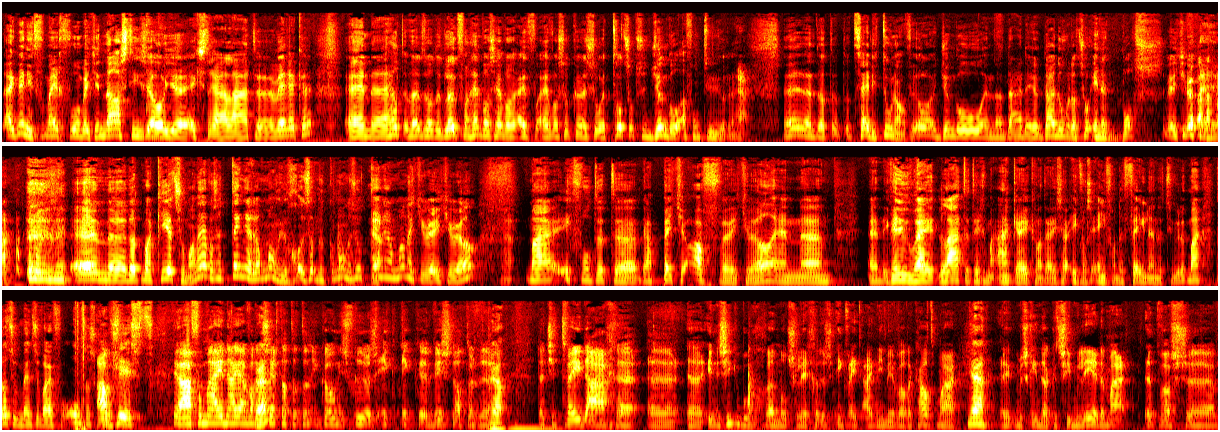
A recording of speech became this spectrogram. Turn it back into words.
ik weet niet, voor mijn gevoel een beetje nasty zo je extra laten werken. En uh, wat ik leuk van hem was, hij was, hij, was ook een soort trots op zijn jungle-avonturen. Ja. Uh, dat, dat, dat, zei hij toen al. Oh, jungle, en daar, daar doen we dat zo in het bos, weet je wel. Ja, en uh, dat markeert zo'n man. Hij was een tengere man. God, is dat een man, zo'n tengere mannetje, weet je wel. Maar ik vond het, ja, petje af, weet je wel. En ehm, en ik weet niet hoe hij later tegen me aankeek, want hij zei, ik was een van de velen natuurlijk. Maar dat soort mensen waren voor ons als collegist... Ja, voor mij, nou ja, wat ik zeg dat het een iconisch figuur is. Ik, ik uh, wist dat er... Uh, dat je twee dagen uh, in de ziekenboeg moest liggen. Dus ik weet eigenlijk niet meer wat ik had. Maar ja. misschien dat ik het simuleerde. Maar het was, uh,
